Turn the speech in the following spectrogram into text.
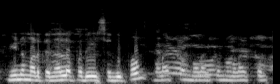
மீண்டும் அடுத்த நல்ல பதிவில் சந்திப்போம். வணக்கம் வணக்கம் வணக்கம்.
